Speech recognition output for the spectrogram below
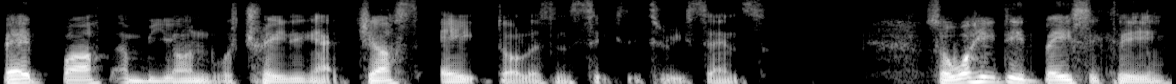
Bed Bath and Beyond was trading at just $8.63. So what he did basically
